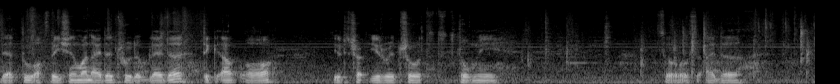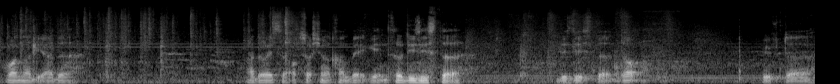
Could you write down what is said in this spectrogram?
There are two operations. One either through the bladder, take out, or urethrotomy. So it's either one or the other. Otherwise, the obstruction will come back again. So this is the this is the dog with the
